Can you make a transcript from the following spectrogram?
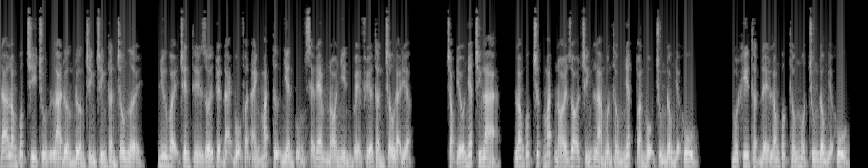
đã long quốc chi chủ là đường đường chính chính thần châu người, như vậy trên thế giới tuyệt đại bộ phận ánh mắt tự nhiên cũng sẽ đem nó nhìn về phía thần châu đại địa. Trọng yếu nhất chính là, long quốc trước mắt nói rõ chính là muốn thống nhất toàn bộ trung đông địa khu. Một khi thật để long quốc thống một trung đông địa khu,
